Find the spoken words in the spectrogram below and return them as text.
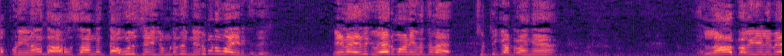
அப்படின்னா அந்த அரசாங்கம் தவறு செய்கின்றது நிறுவனமாக இருக்குது ஏன்னா எதுக்கு வேறு மாநிலத்தில் சுட்டி காட்டுறாங்க? எல்லா பகுதியிலுமே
